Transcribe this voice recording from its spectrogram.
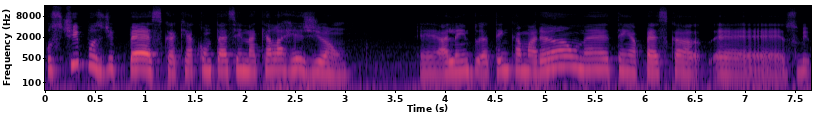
os tipos de pesca que acontecem naquela região? É, além do tem camarão, né? Tem a pesca é, sub,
